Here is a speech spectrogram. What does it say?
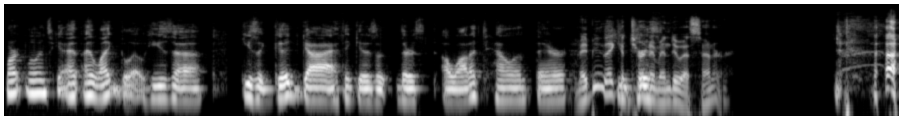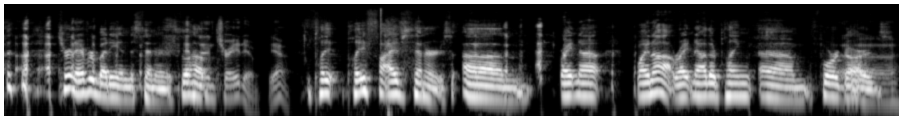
Mark Glowinski. I, I like Glow. He's a he's a good guy. I think there's a, there's a lot of talent there. Maybe they he could turn just, him into a center. Turn everybody into centers. We'll and then trade him. Yeah. Play play five centers. Um, right now, why not? Right now they're playing um, four uh, guards uh,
